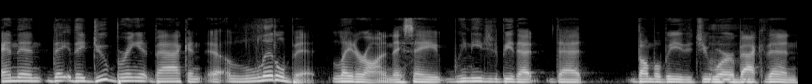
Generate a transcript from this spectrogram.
And then they they do bring it back and a little bit later on and they say we need you to be that that bumblebee that you were back then.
